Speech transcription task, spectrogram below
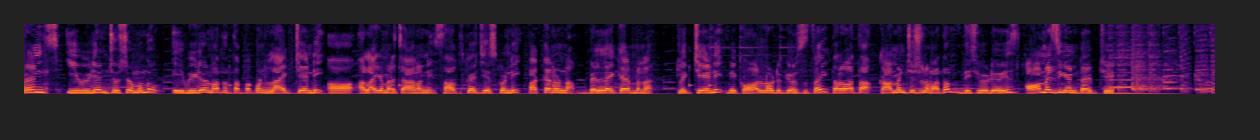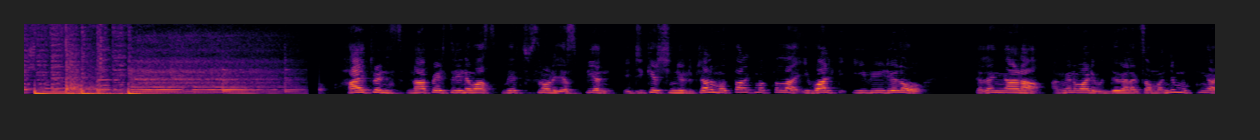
ఫ్రెండ్స్ ఈ వీడియోని చూసే ముందు ఈ వీడియోని మాత్రం తప్పకుండా లైక్ చేయండి. అలాగే మన ఛానల్ని సబ్స్క్రైబ్ చేసుకోండి. పక్కన ఉన్న బెల్ ఐకాన్ మన క్లిక్ చేయండి. మీకు ఆల్ నోటిఫికేషన్ వస్తాయి. తర్వాత కామెంట్ చేసిన మాత్రం దిస్ వీడియో ఈజ్ అమేజింగ్ అని టైప్ చేయండి. హాయ్ ఫ్రెండ్స్ నా పేరు శ్రీనివాస్. మీరు చూస్తున్నాడు ఎస్పిఎన్ ఎడ్యుకేషన్ యూట్యూబ్ ఛానల్ మొత్తానికి మొత్తంలో ఇవాళ ఈ వీడియోలో తెలంగాణ అంగన్వాడీ ఉద్యోగాలకు సంబంధించి ముఖ్యంగా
